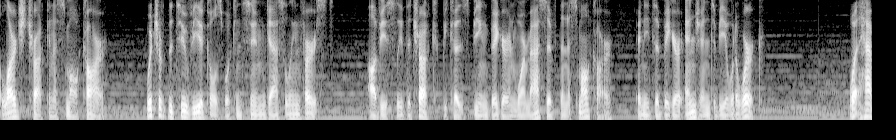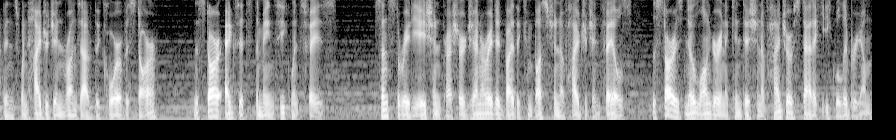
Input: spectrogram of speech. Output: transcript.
a large truck and a small car. Which of the two vehicles will consume gasoline first? Obviously the truck, because being bigger and more massive than a small car, it needs a bigger engine to be able to work. What happens when hydrogen runs out of the core of a star? The star exits the main sequence phase. Since the radiation pressure generated by the combustion of hydrogen fails, the star is no longer in a condition of hydrostatic equilibrium.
